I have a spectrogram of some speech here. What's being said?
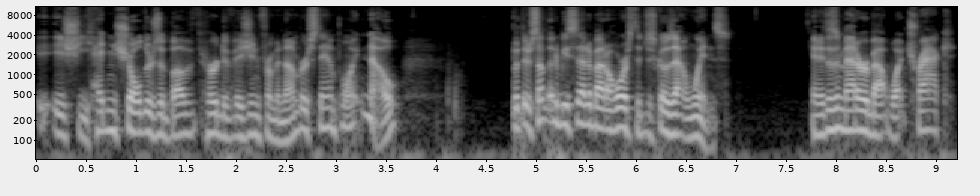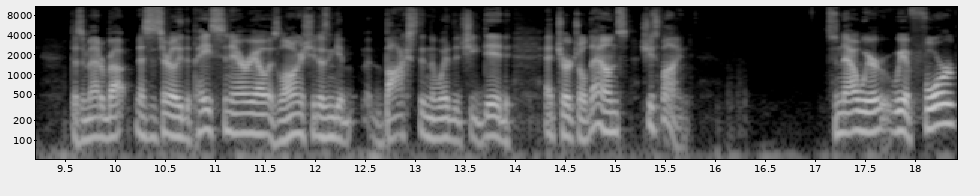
is she head and shoulders above her division from a number standpoint? No. But there's something to be said about a horse that just goes out and wins. And it doesn't matter about what track, doesn't matter about necessarily the pace scenario. As long as she doesn't get boxed in the way that she did at Churchill Downs, she's fine. So now we're we have four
